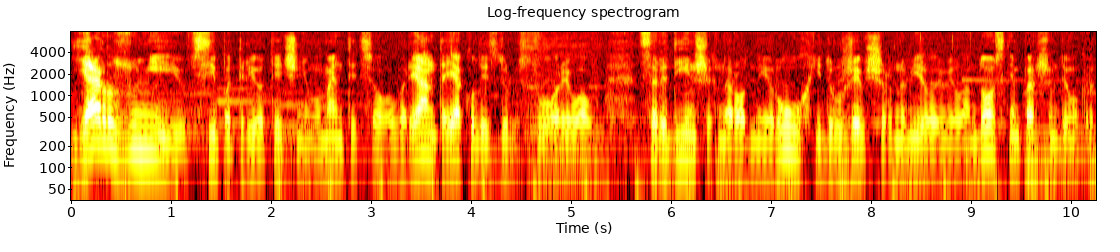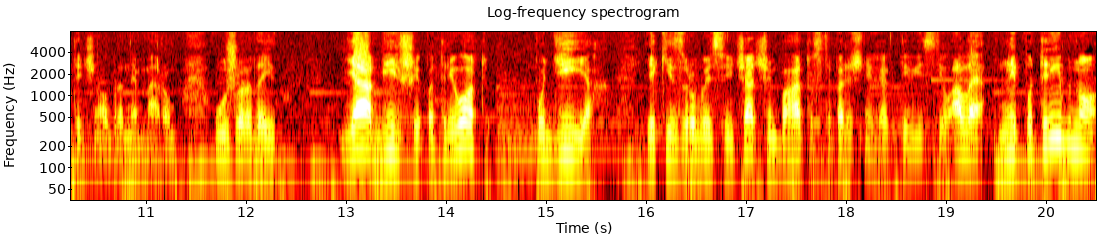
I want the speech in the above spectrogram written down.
Я розумію всі патріотичні моменти цього варіанта. Я колись створював серед інших народний рух і дружив з Чорноміловим і першим демократично обраним мером Ужгорода. Я більший патріот в подіях, які зробив свій час, чим багато з теперішніх активістів. Але не потрібно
